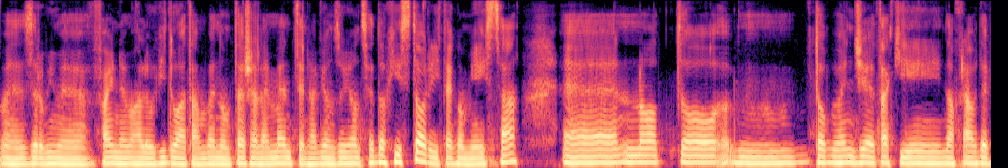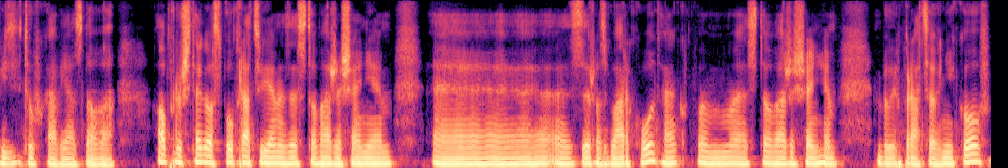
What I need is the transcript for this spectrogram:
e, zrobimy fajne malowidła, tam będą też elementy nawiązujące do historii tego miejsca, e, no to, mm, to będzie taki naprawdę wizytówka wjazdowa. Oprócz tego współpracujemy ze Stowarzyszeniem z Rozbarku, tak, Stowarzyszeniem Byłych Pracowników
